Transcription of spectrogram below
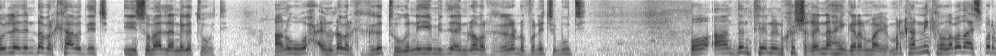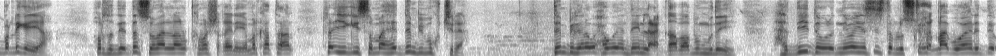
oy leedahin dhabarkaaba dee somalilan naga toogatay anugu wax aynu dhabarka kaga tooganay iyo mid aynu dhabarka kaga dhufanay jabuuti oo aan danteennaynu ka shaqayna ahayn garan maayo. Marka ninka labadaa isbarbardhigayaa horta dee dan somalilan kama shaqaynayo. Marka taan ra'yigiisa maahee dembi buu ku jiraa dembigana waxa weeyaan dee in la ciqaabaabuu mudan yahay. Haddii dowladnimo iyo system la isku ciqaabi waayana dee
